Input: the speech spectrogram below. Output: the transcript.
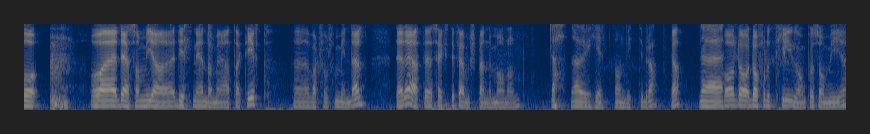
Og, og det som gjør Disney enda mer attraktivt, i hvert fall for min del, det er det at det er 65 spenn i måneden. Ja, det er jo helt vanvittig bra. Ja. Uh, Og da, da får du tilgang på så mye.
